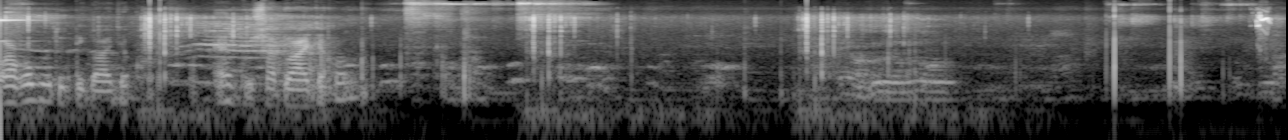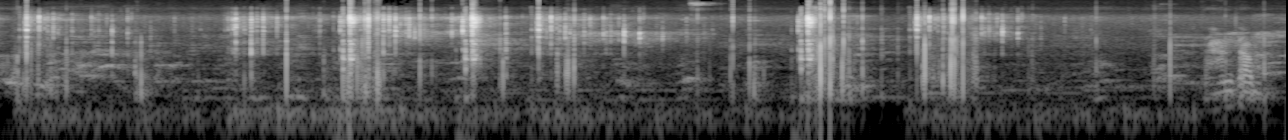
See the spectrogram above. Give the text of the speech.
kok aku butuh tiga aja kok eh butuh satu aja kok tahan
